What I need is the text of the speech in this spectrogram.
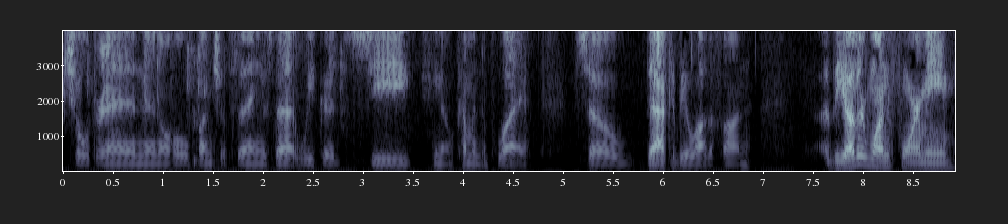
children and a whole bunch of things that we could see, you know, come into play. So that could be a lot of fun. The other one for me,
